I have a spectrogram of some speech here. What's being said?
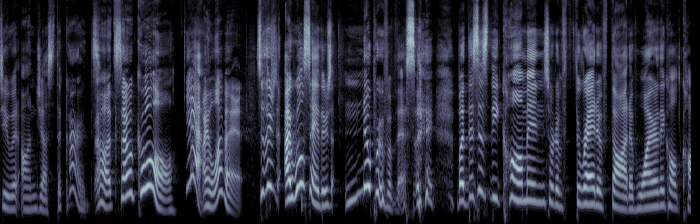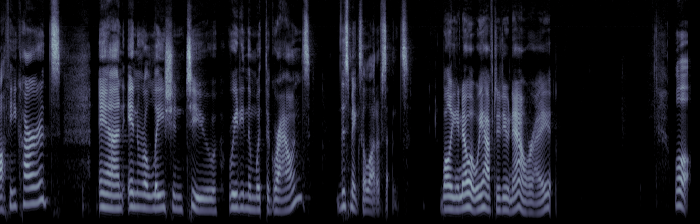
do it on just the cards Oh, it's so cool. yeah I love it. so there's I will say there's no proof of this. but this is the common sort of thread of thought of why are they called coffee cards and in relation to reading them with the grounds. This makes a lot of sense. Well, you know what we have to do now, right? Well,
